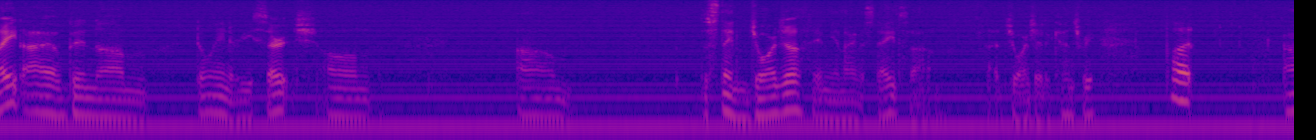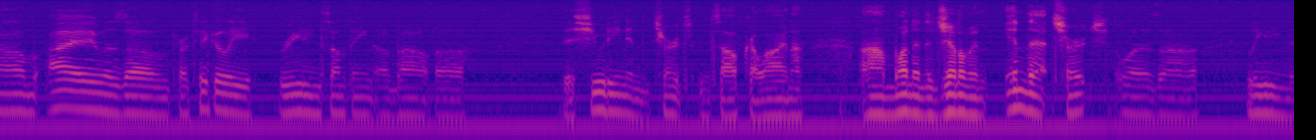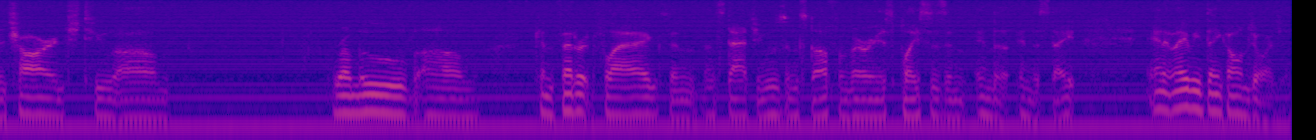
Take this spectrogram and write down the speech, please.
late, I have been um, doing research on um, the state of Georgia in the United States, uh, Georgia, the country. But um, I was um, particularly reading something about uh, the shooting in the church in South Carolina. Um, one of the gentlemen in that church was uh, leading the charge to um, remove um, Confederate flags and, and, statues and stuff from various places in, in the in the state, and it made me think on Georgia.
